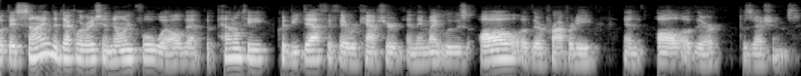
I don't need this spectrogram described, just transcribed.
but they signed the declaration knowing full well that the penalty could be death if they were captured and they might lose all of their property and all of their possessions.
